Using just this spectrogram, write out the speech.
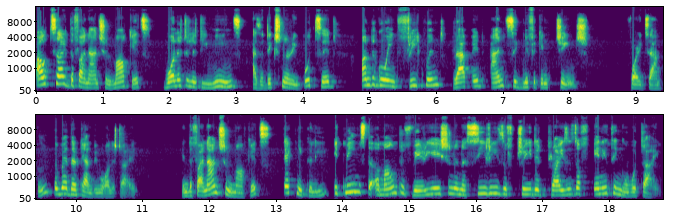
Outside the financial markets, volatility means, as a dictionary puts it, undergoing frequent, rapid, and significant change. For example, the weather can be volatile. In the financial markets, technically, it means the amount of variation in a series of traded prices of anything over time.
